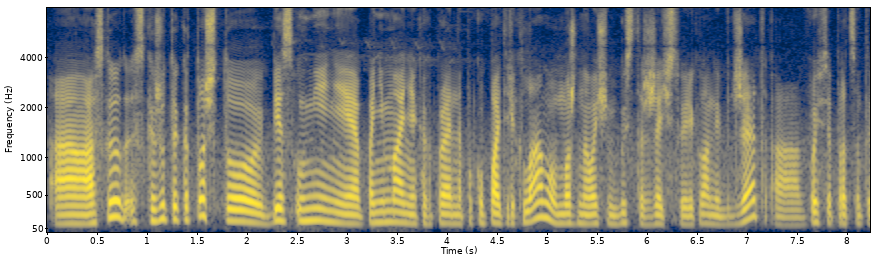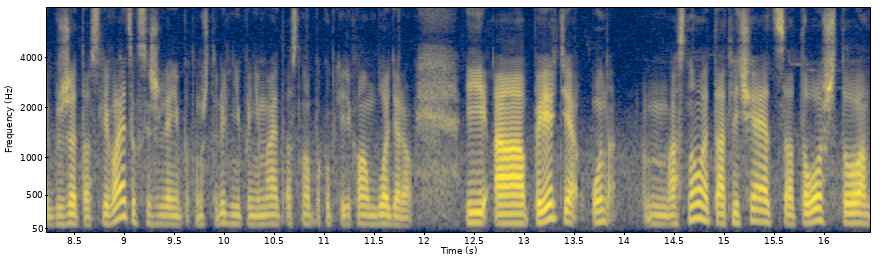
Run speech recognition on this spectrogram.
А, скажу, скажу только то, что без умения, понимания, как правильно покупать рекламу, можно очень быстро сжечь свой рекламный бюджет, а 80% бюджета сливается, к сожалению, потому что люди не понимают основу покупки рекламы блогеров. И а, поверьте, он, основа это отличается от того, что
